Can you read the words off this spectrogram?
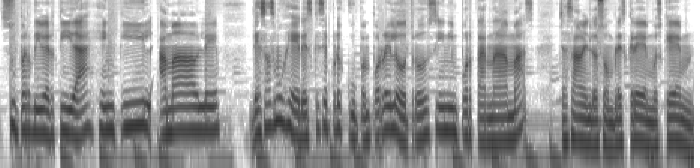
súper divertida, gentil, amable, de esas mujeres que se preocupan por el otro sin importar nada más. Ya saben, los hombres creemos que mm,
